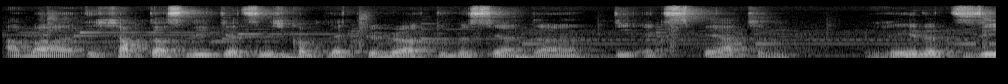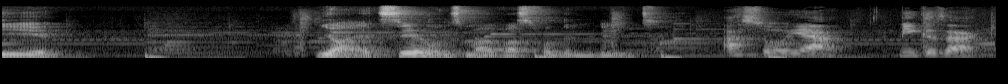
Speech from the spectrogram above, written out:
Aber ich habe das Lied jetzt nicht komplett gehört. Du bist ja da die Expertin. Redet sie. Ja, erzähl uns mal was von dem Lied. Ach so, ja, wie gesagt.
